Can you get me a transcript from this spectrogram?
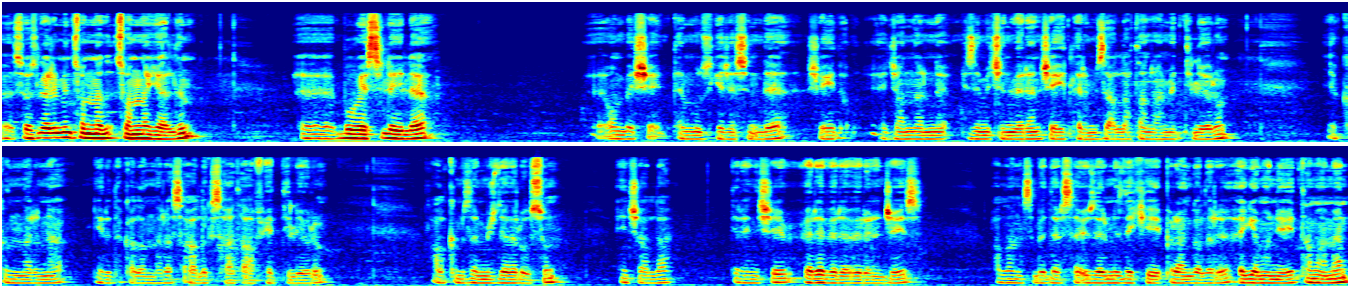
E, sözlerimin sonuna, sonuna geldim. E, bu vesileyle 15 Temmuz gecesinde şehit canlarını bizim için veren şehitlerimize Allah'tan rahmet diliyorum. Yakınlarına, geride kalanlara sağlık, sıhhat, afiyet diliyorum. Halkımıza müjdeler olsun. İnşallah direnişi vere vere öğreneceğiz. Allah nasip ederse üzerimizdeki prangaları, hegemonyayı tamamen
